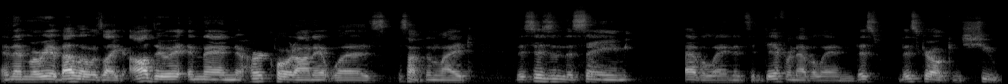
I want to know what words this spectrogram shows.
And then Maria Bello was like, "I'll do it," and then her quote on it was something like, "This isn't the same Evelyn. It's a different Evelyn. This this girl can shoot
